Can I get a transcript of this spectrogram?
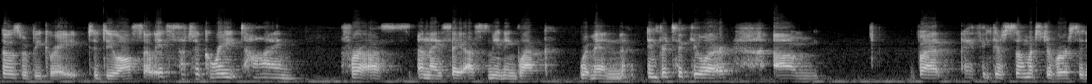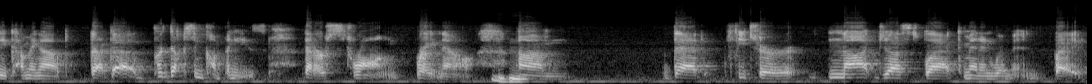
those would be great to do. Also, it's such a great time for us, and I say us meaning Black women in particular. Um, but I think there's so much diversity coming up. Uh, uh, production companies that are strong right now. Um, that feature not just black men and women, but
